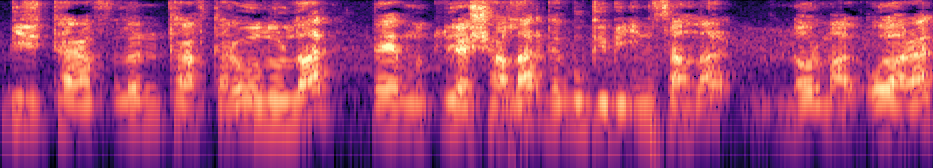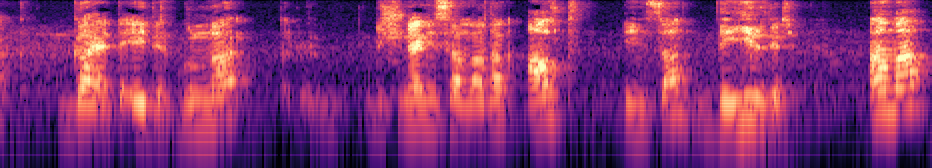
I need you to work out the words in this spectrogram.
Bir tarafın taraftarı olurlar ve mutlu yaşarlar ve bu gibi insanlar normal olarak gayet de iyidir. Bunlar düşünen insanlardan alt insan değildir. Ama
